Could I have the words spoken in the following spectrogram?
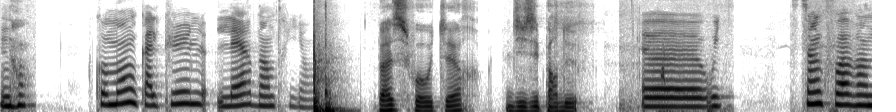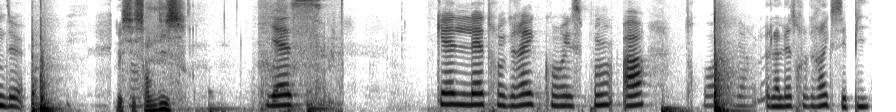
Non. Comment on calcule l'aire d'un triangle? Base fois hauteur divisé par 2. Euh, oui. 5 fois 22. Mais c'est 110. Yes. Quelle lettre grecque correspond à 3, La lettre grecque, c'est pi.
